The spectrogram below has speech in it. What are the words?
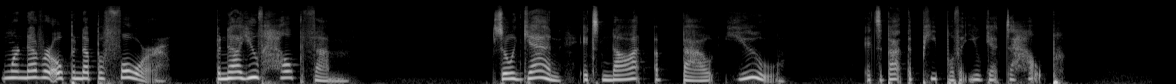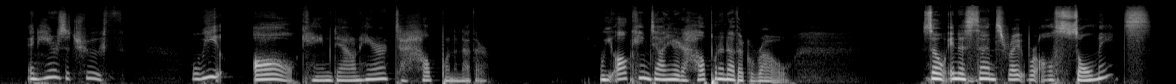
were never opened up before. But now you've helped them. So again, it's not about you, it's about the people that you get to help. And here's the truth we all came down here to help one another. We all came down here to help one another grow. So, in a sense, right, we're all soulmates.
